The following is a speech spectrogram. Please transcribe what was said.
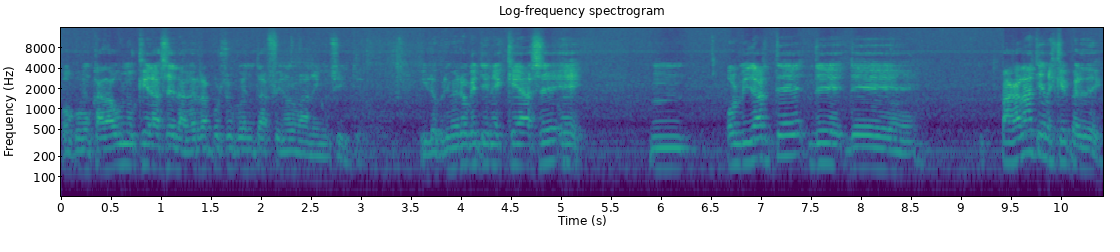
o como cada uno quiera hacer la guerra por su cuenta, al final no va a ningún sitio. Y lo primero que tienes que hacer es mm, olvidarte de... Para ganar tienes que perder.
